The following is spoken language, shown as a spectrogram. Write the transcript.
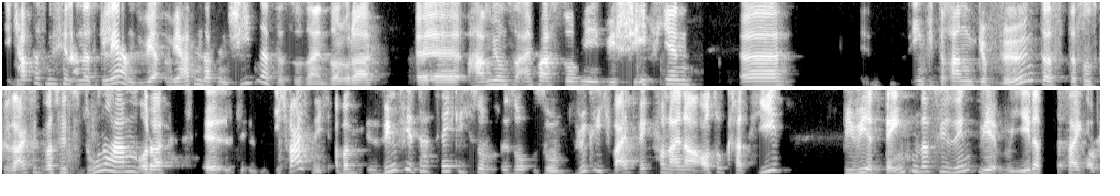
ich habe das ein bisschen anders gelernt. Wir, wir hatten das entschieden, dass das so sein soll. Oder äh, haben wir uns einfach so wie, wie Schäfchen äh, irgendwie dran gewöhnt, dass, dass uns gesagt wird, was wir zu tun haben? Oder äh, ich weiß nicht, aber sind wir tatsächlich so, so, so wirklich weit weg von einer Autokratie, wie wir denken, dass wir sind? Wir, jeder zeigt auf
